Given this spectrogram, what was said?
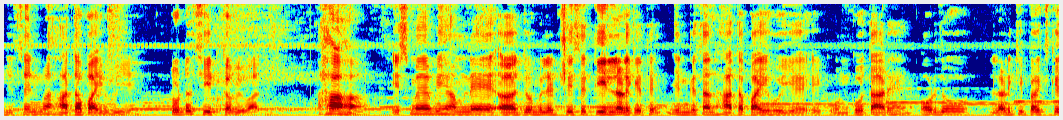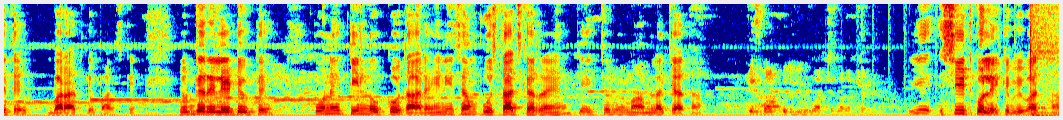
जिससे इनमें हाथापाई हुई है। टोटल सीट का विवाद है। हाँ हाँ। इसमें अभी हमने जो मिलिट्री से तीन लड़के थे जिनके साथ हाथापाई हुई है एक उनको उतारे हैं और जो लड़की पक्ष के थे बारात के पास के जो उनके रिलेटिव थे तो उन्हें तीन लोग को उतारे हैं। इन्हीं से हम पूछताछ कर रहे हैं कि एक्चुअल में मामला क्या था। किस बात को लेकर विवाद चला था ये सीट को लेके विवाद था।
